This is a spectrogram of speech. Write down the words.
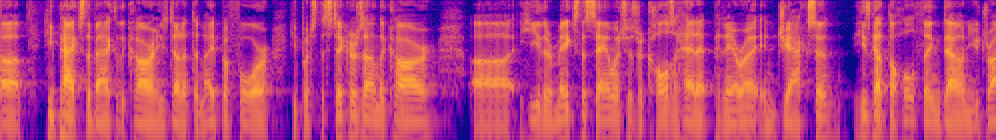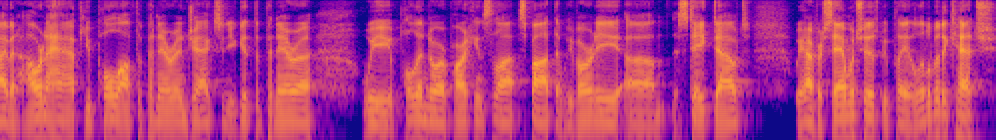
Uh, he packs the back of the car. He's done it the night before. He puts the stickers on the car. Uh, he either makes the sandwiches or calls ahead at Panera in Jackson. He's got the whole thing down. You drive an hour and a half. You pull off the Panera in Jackson. You get the Panera. We pull into our parking slot spot that we've already um, staked out. We have our sandwiches. We play a little bit of catch.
